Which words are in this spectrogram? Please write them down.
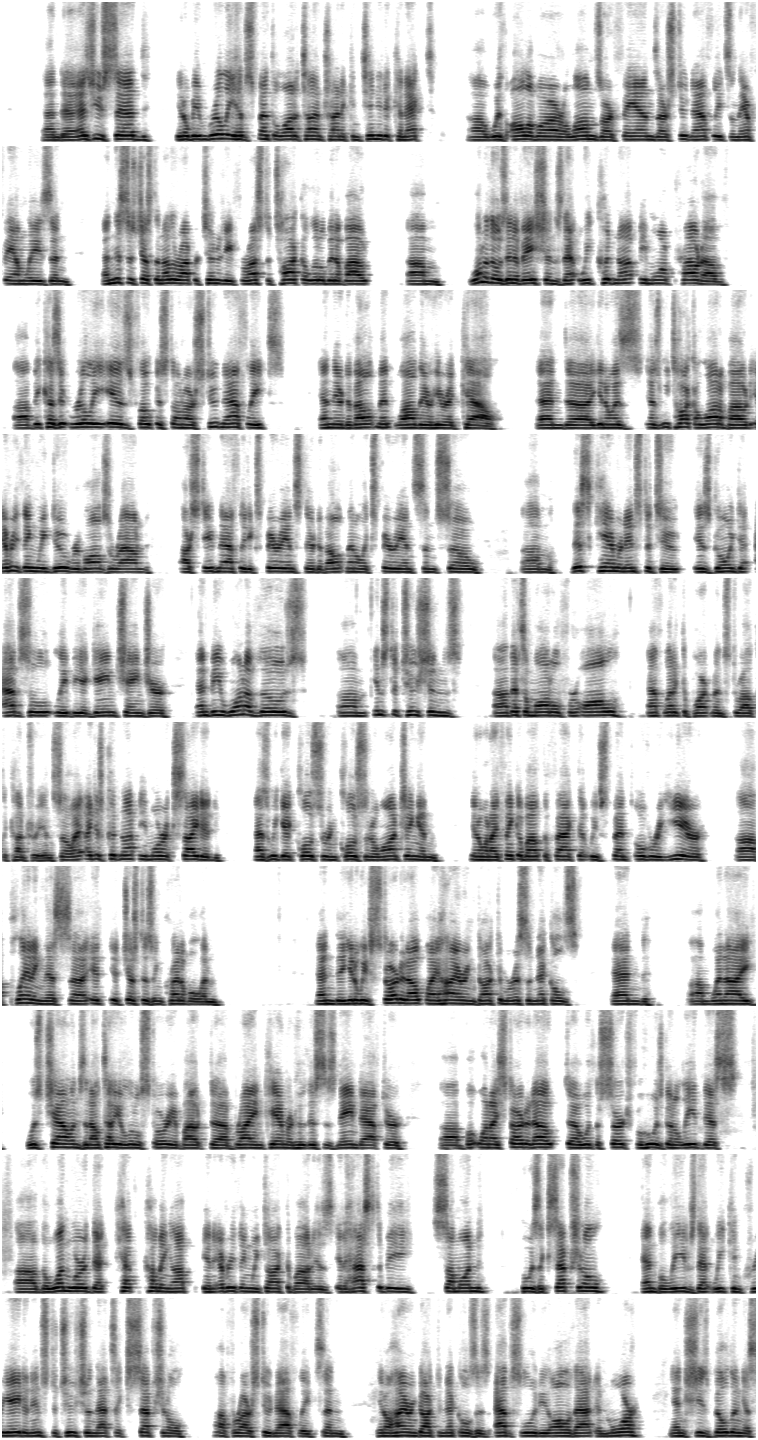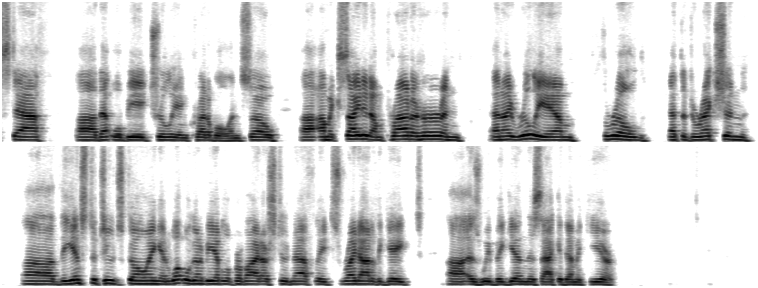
And uh, as you said, you know, we really have spent a lot of time trying to continue to connect uh, with all of our alums, our fans, our student athletes, and their families. And and this is just another opportunity for us to talk a little bit about um, one of those innovations that we could not be more proud of uh, because it really is focused on our student athletes and their development while they're here at Cal. And uh, you know, as as we talk a lot about, everything we do revolves around our student athlete experience, their developmental experience, and so um, this Cameron Institute is going to absolutely be a game changer and be one of those um, institutions uh, that's a model for all athletic departments throughout the country. And so I, I, just could not be more excited as we get closer and closer to launching. And, you know, when I think about the fact that we've spent over a year uh, planning this, uh, it, it just is incredible. And, and uh, you know, we've started out by hiring Dr. Marissa Nichols and um, when I was challenged, and I'll tell you a little story about uh, Bryan Cameron, who this is named after. Uh, but when I started out uh, with the search for who was going to lead this, uh, the one word that kept coming up in everything we talked about is it has to be someone who is exceptional and believes that we can create an institution that's exceptional uh, for our student athletes. And, you know, hiring Dr. Nichols is absolutely all of that and more and she's building a staff uh, that will be truly incredible. And so uh, I'm excited. I'm proud of her, and and I really am thrilled at the direction uh, the institute's going and what we're going to be able to provide our student athletes right out of the gate uh, as we begin this academic year.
